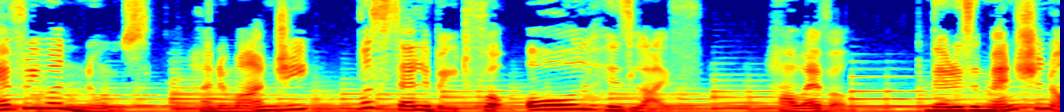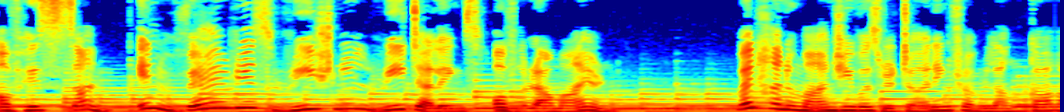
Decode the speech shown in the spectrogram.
Everyone knows Hanumanji was celibate for all his life. However, there is a mention of his son in various regional retellings of Ramayana. When Hanumanji was returning from Lanka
